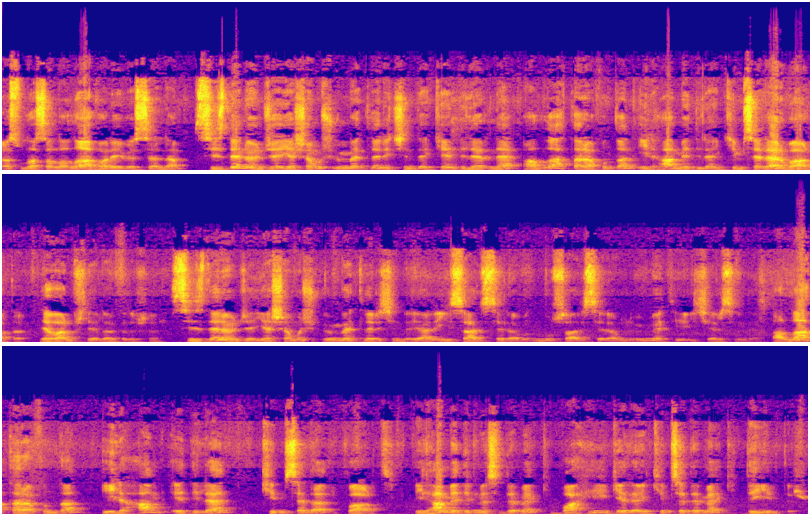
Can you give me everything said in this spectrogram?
Resulullah sallallahu aleyhi ve sellem sizden önce yaşamış ümmetler içinde kendilerine Allah tarafından ilham edilen kimseler vardı. Ne varmış değerli arkadaşlar? Sizden önce yaşamış ümmetler içinde yani İsa aleyhisselamın, Musa aleyhisselamın ümmeti içerisinde Allah tarafından ilham edilen kimseler vardı. İlham edilmesi demek vahiy gelen kimse demek değildir.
